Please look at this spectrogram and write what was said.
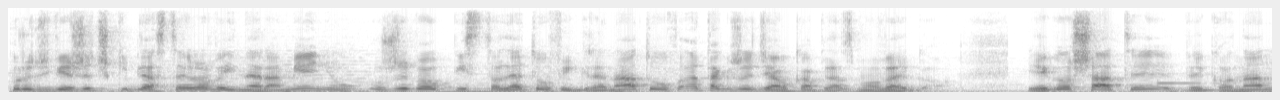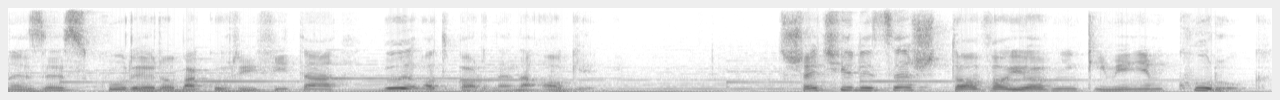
Prócz wieżyczki blasterowej na ramieniu używał pistoletów i granatów, a także działka plazmowego. Jego szaty, wykonane ze skóry robaków Rifita, były odporne na ogień. Trzeci rycerz to wojownik imieniem Kuruk.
